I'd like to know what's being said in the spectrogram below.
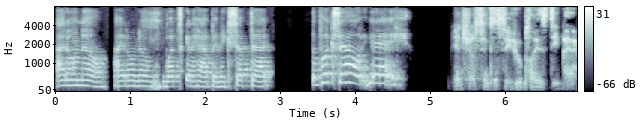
I don't know. I don't know what's going to happen, except that the book's out. Yay. Interesting to see who plays Deepak.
